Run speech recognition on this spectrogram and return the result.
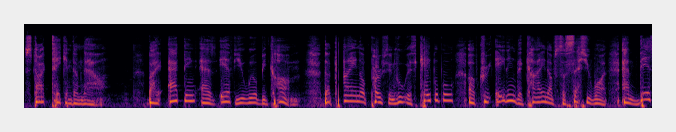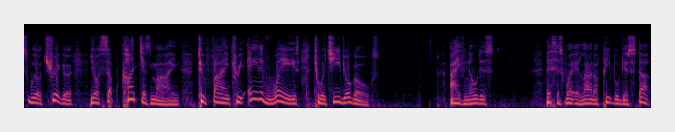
start taking them now by acting as if you will become the kind of person who is capable of creating the kind of success you want. And this will trigger your subconscious mind to find creative ways to achieve your goals. I've noticed this is where a lot of people get stuck.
